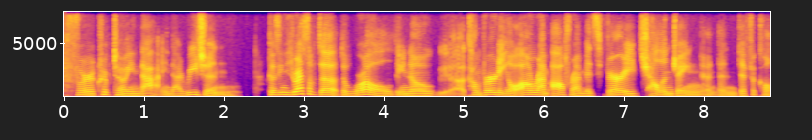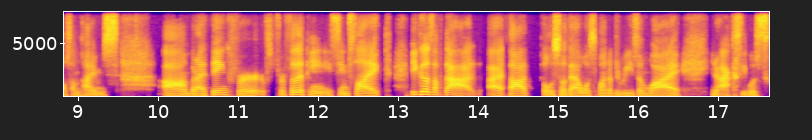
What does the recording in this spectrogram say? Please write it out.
for crypto in that in that region. because in the rest of the, the world, you know, converting or on ramp, off ramp is very challenging and, and difficult sometimes. Um, but I think for for Philippines, it seems like because of that, I thought also that was one of the reason why you know Axie was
